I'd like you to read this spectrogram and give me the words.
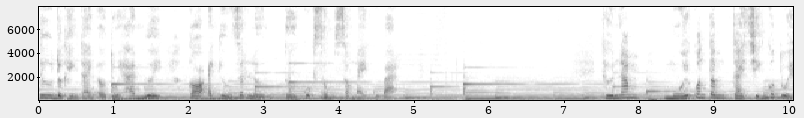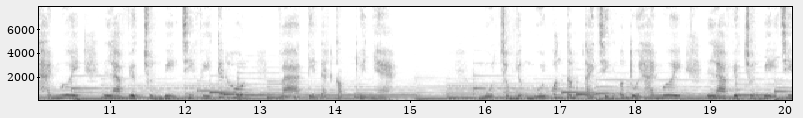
tư được hình thành ở tuổi 20 có ảnh hưởng rất lớn tới cuộc sống sau này của bạn. Thứ năm, mối quan tâm tài chính của tuổi 20 là việc chuẩn bị chi phí kết hôn và tiền đặt cọc thuê nhà. Một trong những mối quan tâm tài chính ở tuổi 20 là việc chuẩn bị chi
